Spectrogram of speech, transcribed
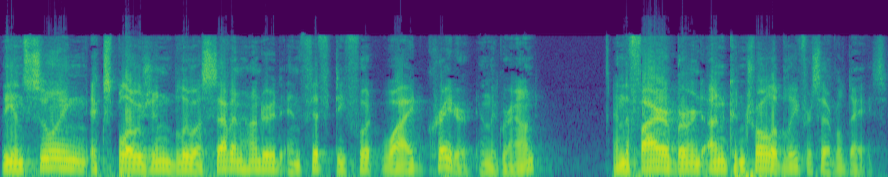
The ensuing explosion blew a 750 foot wide crater in the ground, and the fire burned uncontrollably for several days.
